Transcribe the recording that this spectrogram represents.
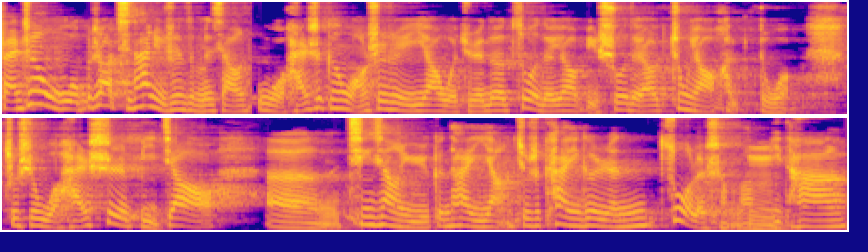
反正我不知道其他女生怎么想，我还是跟王睡睡一样，我觉得做的要比说的要重要很多。就是我还是比较呃，倾向于跟他一样，就是看一个人做了什么，比他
